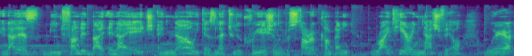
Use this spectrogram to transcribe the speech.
And that has been funded by NIH, and now it has led to the creation of a startup company right here in Nashville, where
